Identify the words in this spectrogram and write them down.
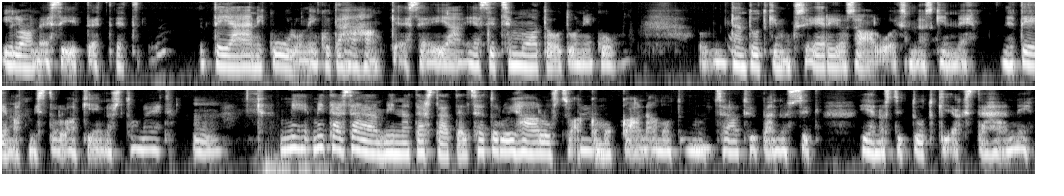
iloinen siitä, että, että teidän ääni kuuluu niin kuin tähän hankkeeseen ja, ja sitten se muotoutuu niin kuin tämän tutkimuksen eri osa-alueiksi myöskin ne, ne teemat, mistä ollaan kiinnostuneet. Mm. Mi, mitä sä Minna tästä ajattelet? Sä et ollut ihan alusta saakka mm. mukana, mutta mut sä oot hypännyt sit hienosti tutkijaksi tähän niin,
